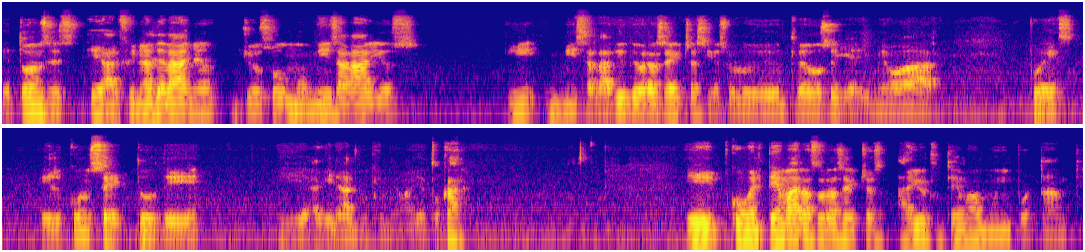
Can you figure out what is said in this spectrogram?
Entonces, eh, al final del año, yo sumo mis salarios y mis salarios de horas extras y eso lo divido entre 12 y ahí me va a dar, pues, el concepto de eh, aguinaldo que me vaya a tocar. Eh, con el tema de las horas extras hay otro tema muy importante.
